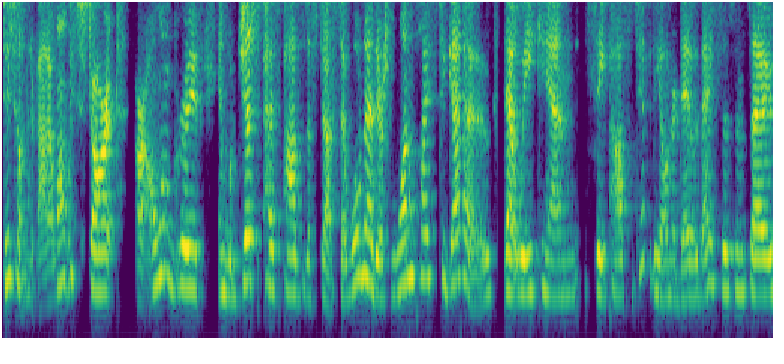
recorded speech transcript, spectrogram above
do something about it? Why don't we start our own little group and we'll just post positive stuff? So we'll know there's one place to go that we can see positivity on a daily basis. And so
